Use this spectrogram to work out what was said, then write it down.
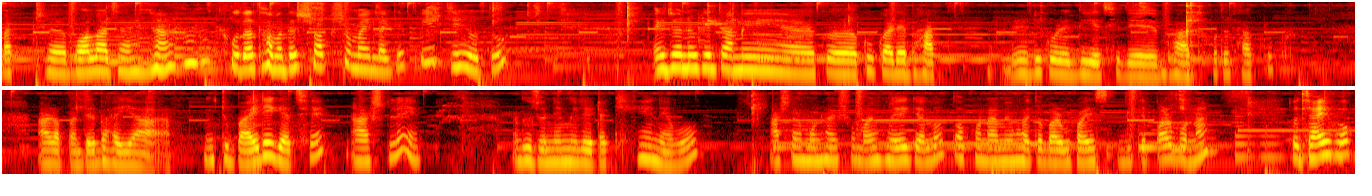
বাট, বলা যায় না, ক্ষুধা তো আমাদের সব সময় লাগে, পেট যেহেতু। এই জন্য কিন্তু আমি কুকারে ভাত রেডি করে দিয়েছি যে ভাত হতে থাকুক। আর আপনাদের ভাইয়া একটু বাইরে গেছে, আসলে দুজনে মিলে এটা খেয়ে নেব। আসার মনে হয় সময় হয়ে গেল, তখন আমি হয়তো বার ভয়েস দিতে পারব না। তো যাই হোক,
